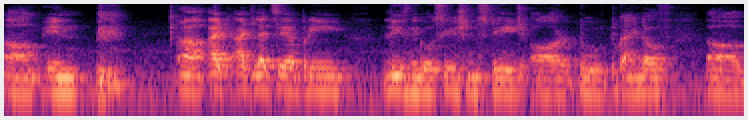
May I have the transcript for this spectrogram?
um, in uh, at, at let's say a pre lease negotiation stage or to, to kind of uh,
